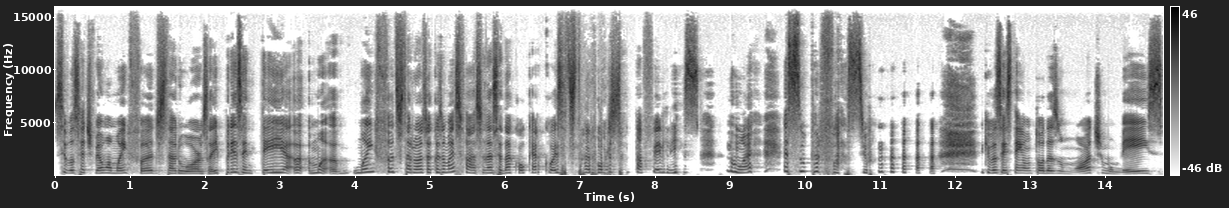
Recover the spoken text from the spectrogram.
se você tiver uma mãe fã de Star Wars aí, presenteia. Ah, ah, mãe fã de Star Wars é a coisa mais fácil, né? Você dá qualquer coisa de Star Wars, você tá feliz, não é? É super fácil. que vocês tenham todas um ótimo mês.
